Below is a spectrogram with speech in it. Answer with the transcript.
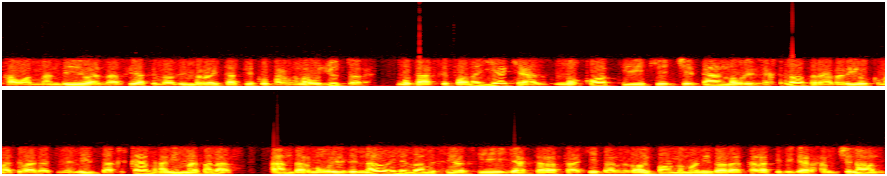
توانمندی و ظرفیت لازم برای تطبیق او برنامه وجود داره متاسفانه یکی از نقاطی که جدا مورد اختلاف رهبری حکومت وحدت ملی دقیقا همین مسئله است. هم در مورد نوع نظام سیاسی یک طرف تاکید بر نظام پارلمانی دارد طرف دیگر همچنان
